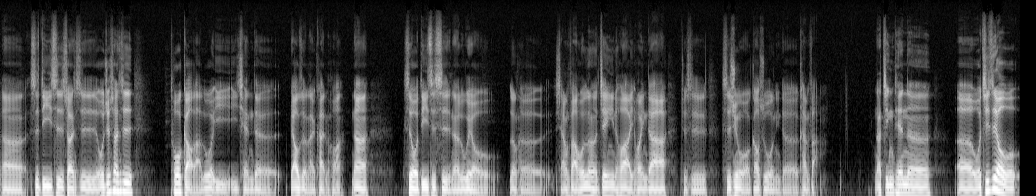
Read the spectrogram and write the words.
呃，是第一次算是，我觉得算是脱稿啦。如果以以前的标准来看的话，那是我第一次试。那如果有任何想法或任何建议的话，也欢迎大家就是私信我，告诉我你的看法。那今天呢，呃，我其实有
